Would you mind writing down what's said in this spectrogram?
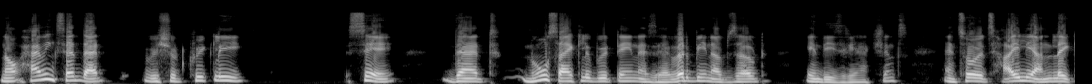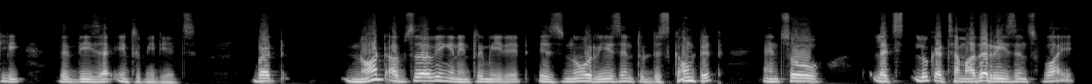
Now, having said that, we should quickly say that no cyclobutane has ever been observed in these reactions and so it is highly unlikely that these are intermediates. But not observing an intermediate is no reason to discount it And so, let us look at some other reasons why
